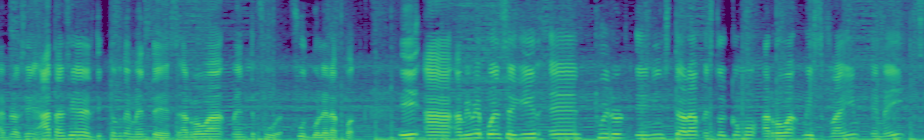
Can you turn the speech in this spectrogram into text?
Ah, también siguen el TikTok de Mente, es arroba Mente Futbolera Y ah, a mí me pueden seguir en Twitter, en Instagram, estoy como arroba Misraim, M-I-Z-Z-R-R-A-I-M.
